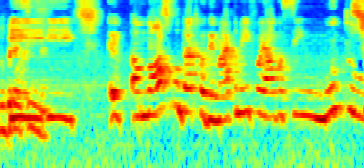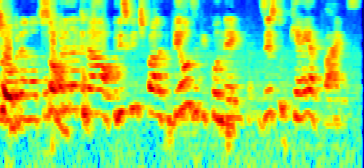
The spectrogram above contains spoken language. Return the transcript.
no Brasil, né? E, e, eh, o nosso contato com a Demar também foi algo assim muito Sobrenatural. sobrenatural. Por isso que a gente fala que Deus é que conecta. Às vezes tu quer ir atrás.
